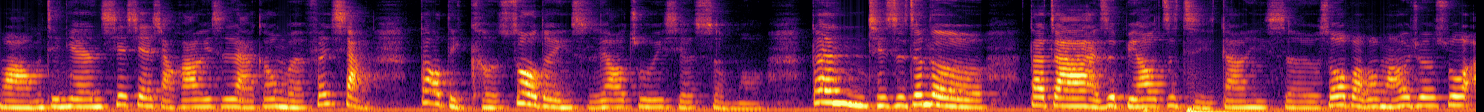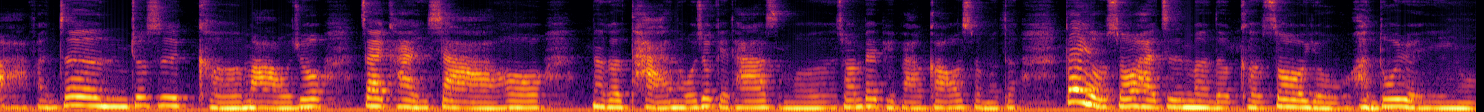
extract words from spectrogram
哇，我们今天谢谢小高医师来跟我们分享，到底咳嗽的饮食要注意些什么。但其实真的，大家还是不要自己当医生。有时候爸爸妈妈会觉得说啊，反正就是咳嘛，我就再看一下，然后。那个痰，我就给他什么川贝枇杷膏什么的。但有时候孩子们的咳嗽有很多原因哦，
